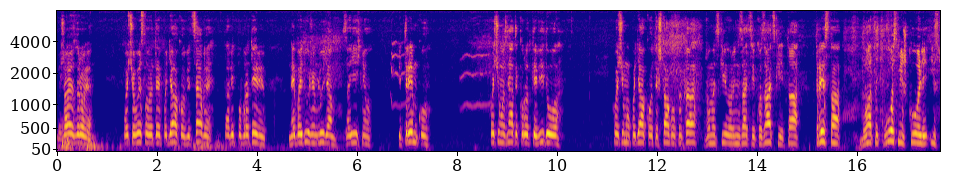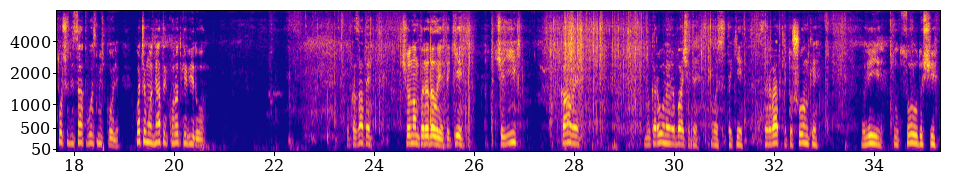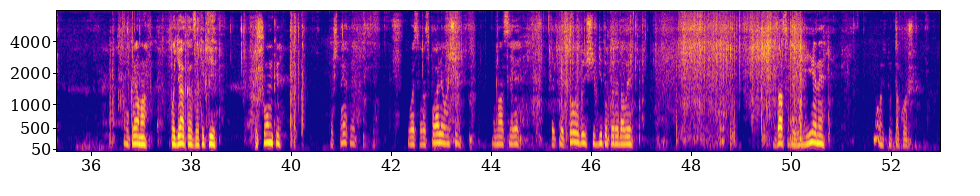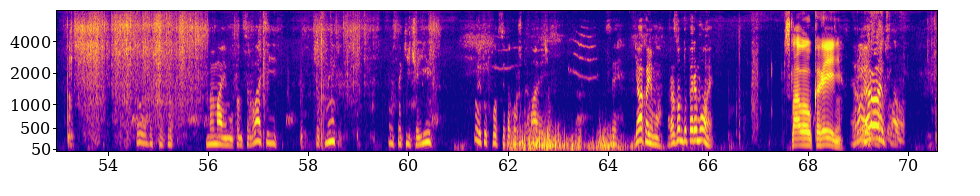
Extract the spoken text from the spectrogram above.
Бажаю здоров'я. Хочу висловити подяку від себе та від побратимів небайдужим людям за їхню підтримку. Хочемо зняти коротке відео. Хочемо подякувати штабу ПК, громадській організації Козацький та 328 школі і 168 школі. Хочемо зняти коротке відео. Показати, що нам передали. Такі чаї, кави, макарони ви бачите. Ось такі серветки, тушонки, олії, тут солодощі. Окрема подяка за такі тушонки, паштети. Ось в розпалювачі. У нас є такі солодощі, діти передали. Засоби гігієни. Ось тут також солодощі. Тут ми маємо консервації, чесник, ось такі чаї. Ну і тут хлопці також тримають. Все. Дякуємо. Разом до перемоги. Слава Україні! Героям слава!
